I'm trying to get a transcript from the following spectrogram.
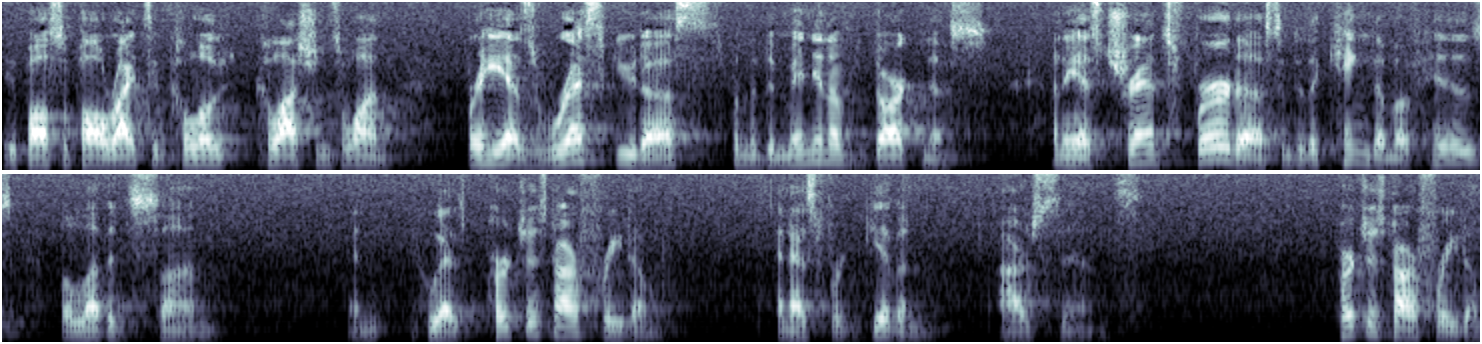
The Apostle Paul writes in Colossians 1 For he has rescued us from the dominion of darkness, and he has transferred us into the kingdom of his beloved Son, and who has purchased our freedom and has forgiven our sins. Purchased our freedom.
